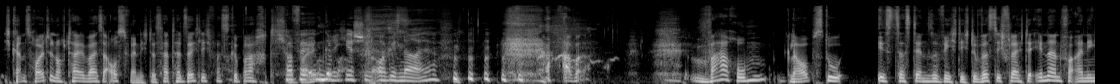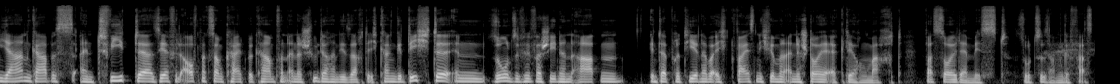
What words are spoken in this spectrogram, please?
ich kann es heute noch teilweise auswendig. Das hat tatsächlich was gebracht. Ich hoffe dabei. im griechischen Original. Aber Warum glaubst du, ist das denn so wichtig? Du wirst dich vielleicht erinnern, vor einigen Jahren gab es einen Tweet, der sehr viel Aufmerksamkeit bekam von einer Schülerin, die sagte, ich kann Gedichte in so und so vielen verschiedenen Arten interpretieren, aber ich weiß nicht, wie man eine Steuererklärung macht. Was soll der Mist? So zusammengefasst.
